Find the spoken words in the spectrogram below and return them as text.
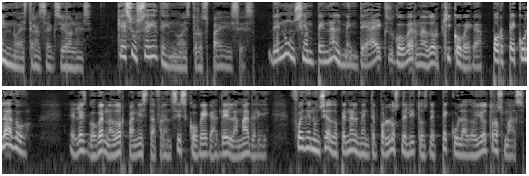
En nuestras secciones, ¿qué sucede en nuestros países? Denuncian penalmente a exgobernador Kiko Vega por peculado. El exgobernador panista Francisco Vega de la Madre fue denunciado penalmente por los delitos de peculado y otros más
